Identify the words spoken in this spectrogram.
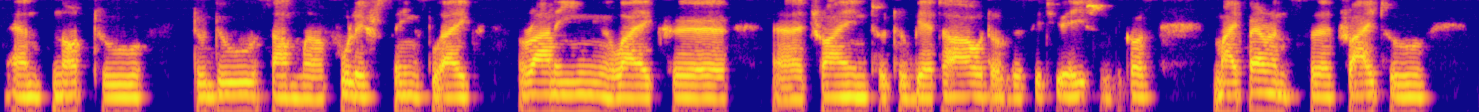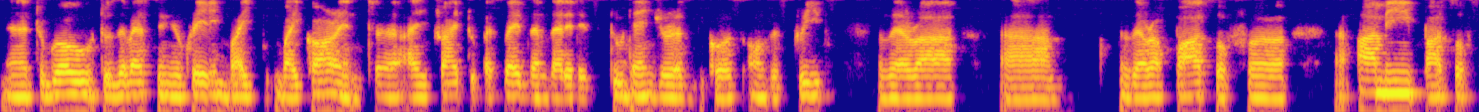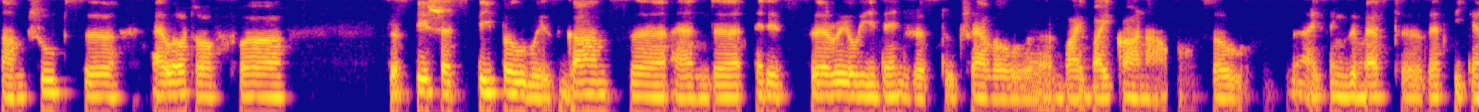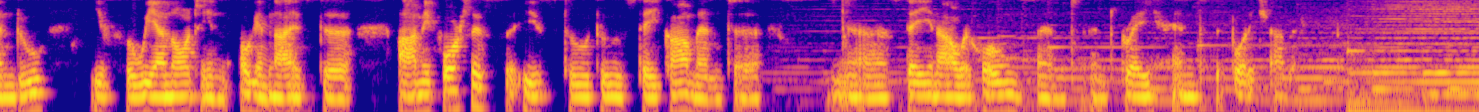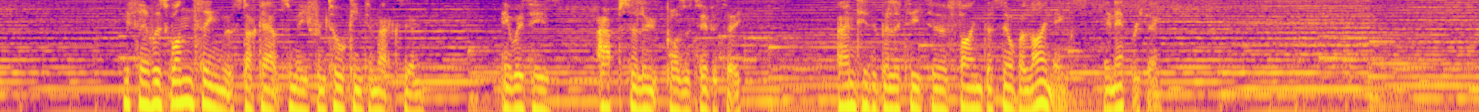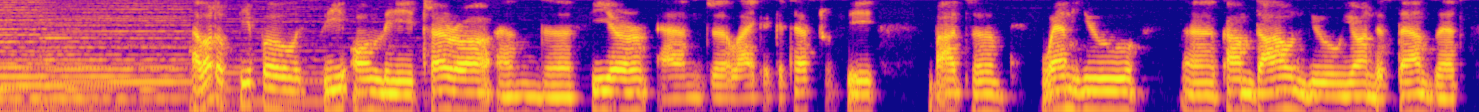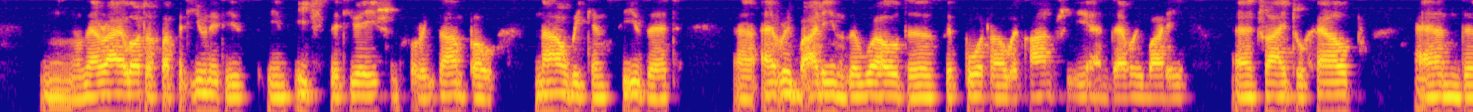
and not to to do some foolish things like running like trying to, to get out of the situation because my parents uh, try to uh, to go to the western Ukraine by by car, and uh, I tried to persuade them that it is too dangerous because on the streets there are um, there are parts of uh, army, parts of some troops, uh, a lot of uh, suspicious people with guns, uh, and uh, it is uh, really dangerous to travel uh, by by car now. So I think the best uh, that we can do if we are not in organized uh, army forces is to, to stay calm and stay in our homes and, and pray and support each other. If there was one thing that stuck out to me from talking to Maxim, it was his absolute positivity and his ability to find the silver linings in everything. a lot of people see only terror and uh, fear and uh, like a catastrophe, but uh, when you uh, calm down, you you understand that there are a lot of opportunities in each situation. For example, now we can see that uh, everybody in the world uh, support our country and everybody try to help, and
